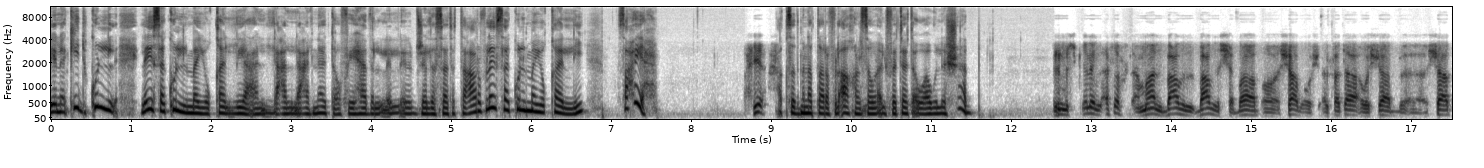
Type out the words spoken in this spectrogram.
لأن أكيد كل ليس كل ما يقال لي على على النت أو في هذا الجلسات التعارف ليس كل ما يقال لي صحيح. صحيح. أقصد من الطرف الآخر سواء الفتاة أو أو الشاب. المشكلة للأسف أمال بعض بعض الشباب أو الشاب أو الفتاة أو الشاب الشاب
